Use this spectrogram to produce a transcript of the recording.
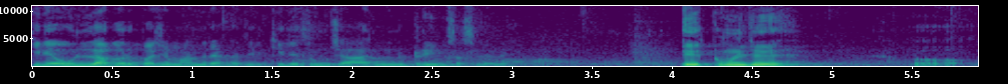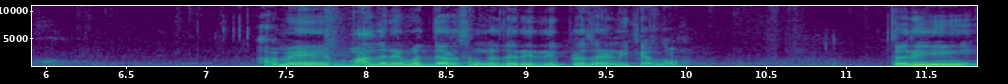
कितें उल्ला करपाचें मांद्र्या खातीर? कितें तुमचे आनीक ड्रिम्स आसलेले एक म्हणजे हांवें मांद्रे मतदारसंघ जरी रिप्रेझेंट केलो तरी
